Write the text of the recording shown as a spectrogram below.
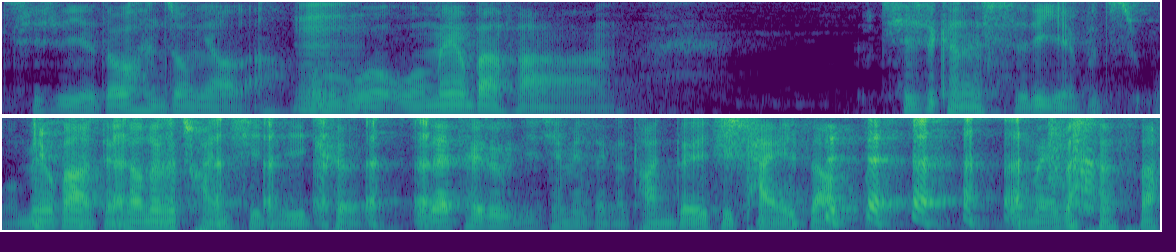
其实也都很重要了。我我我没有办法。其实可能实力也不足，我没有办法等到那个传奇的一刻，就在推土机前面整个团队一起拍照，我没办法。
